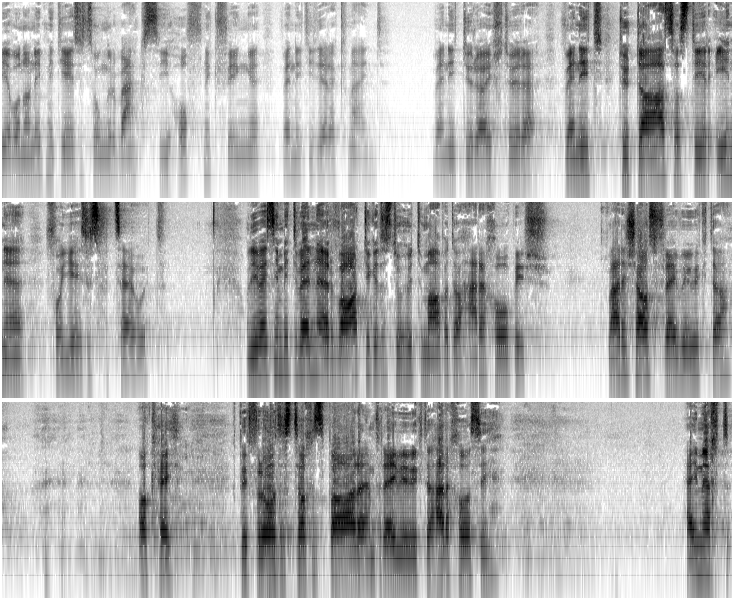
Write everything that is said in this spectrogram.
die noch nicht mit Jesus unterwegs sind, Hoffnung finden, wenn nicht in dieser Gemeinde. Wenn nicht durch euch durch. Wenn nicht durch das, was dir innen von Jesus erzählt. Und ich weiß nicht, mit welchen Erwartungen, dass du heute Abend hierher gekommen bist. Wer ist alles freiwillig da? Okay. Ich bin froh, dass doch ein paar ähm, freiwillig hierher gekommen sind. Hey, ich möchte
